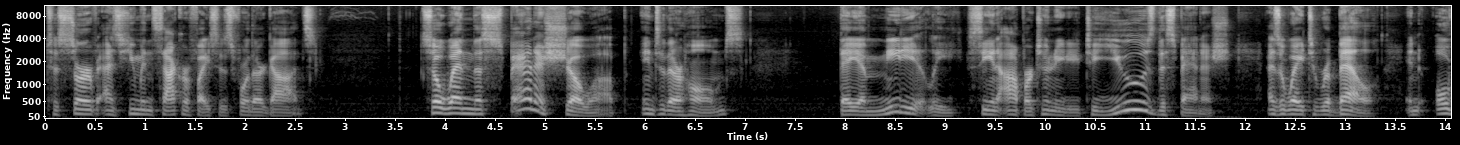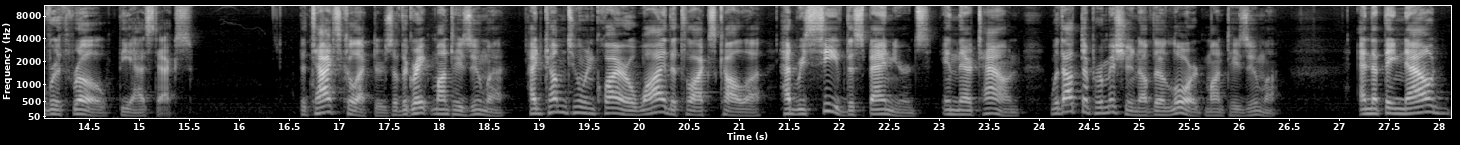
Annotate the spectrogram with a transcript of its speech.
to serve as human sacrifices for their gods. So when the Spanish show up into their homes, they immediately see an opportunity to use the Spanish as a way to rebel and overthrow the Aztecs. The tax collectors of the great Montezuma had come to inquire why the Tlaxcala had received the Spaniards in their town without the permission of their lord Montezuma, and that they now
